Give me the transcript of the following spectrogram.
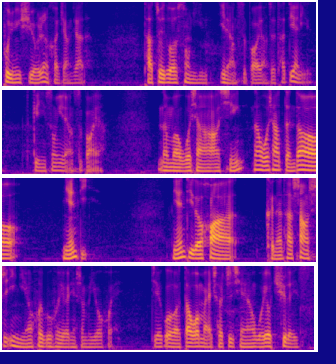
不允许有任何降价的，他最多送你一两次保养，在他店里给你送一两次保养。那么我想啊，行，那我想等到年底，年底的话，可能它上市一年会不会有点什么优惠？结果到我买车之前，我又去了一次，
